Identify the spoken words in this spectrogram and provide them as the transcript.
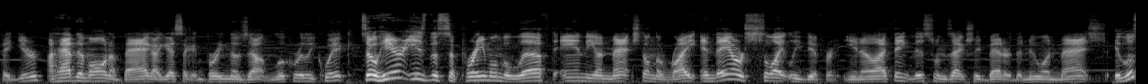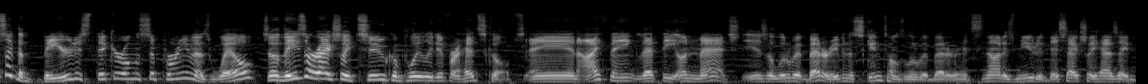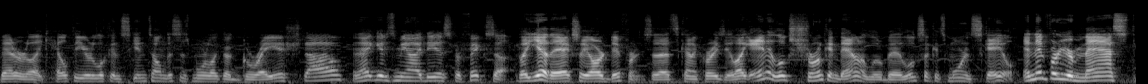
figure. I have them all in a bag. I guess I can bring those out and look really quick. So here is the Supreme on the left and the Unmatched on the right, and they are slightly different. You know, I think this one's actually better. The new Unmatched. It looks like the beard is thicker on the Supreme as well. So these are actually two completely different head sculpts. And I think that the Unmatched is a little bit better. Even the skin tone's a little bit better. It's not as muted. This actually has a better, like, healthier looking skin tone. This is more like a grayish style. And that gives me ideas for fix-up. But yeah, they actually are different. So that's kind of crazy. Like, and it looks shrunken down a little bit. It looks like it's more in scale. And then for your masked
